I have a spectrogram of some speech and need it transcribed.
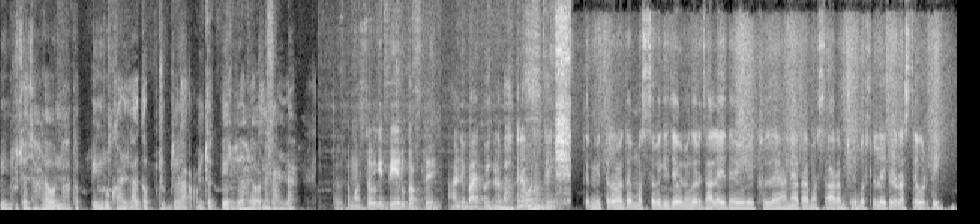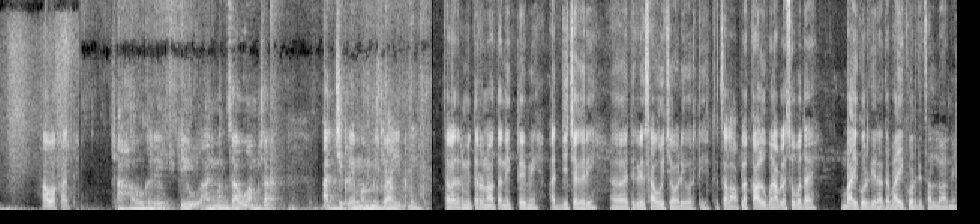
पेरूच्या झाडावरनं आता पेरू काढला गपचूप जरा. आमच्याच पेरूच्या झाडावरनं काढला. तर आता मस्तपैकी पेरू कापतोय. आणि बायको इकडे भाकऱ्या बनवते. तर मित्रांनो आता मस्तपैकी जेवण वगैरे झालंय दही वगैरे खाल्लंय आणि आता मस्त आरामशीर बसलेलं इकडे रस्त्यावरती. हवा खाते. चहा वगैरे पिऊ आणि मग जाऊ आमच्या आजीकडे मम्मीच्या आईकडे. चला तर मित्रांनो आता निघतोय मी आजीच्या घरी तिकडे सावळीच्या वाडीवरती. तर चला आपला काळू पण आपल्यासोबत आहे. बाईकवरती आता बाईकवरती चाललो आम्ही.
